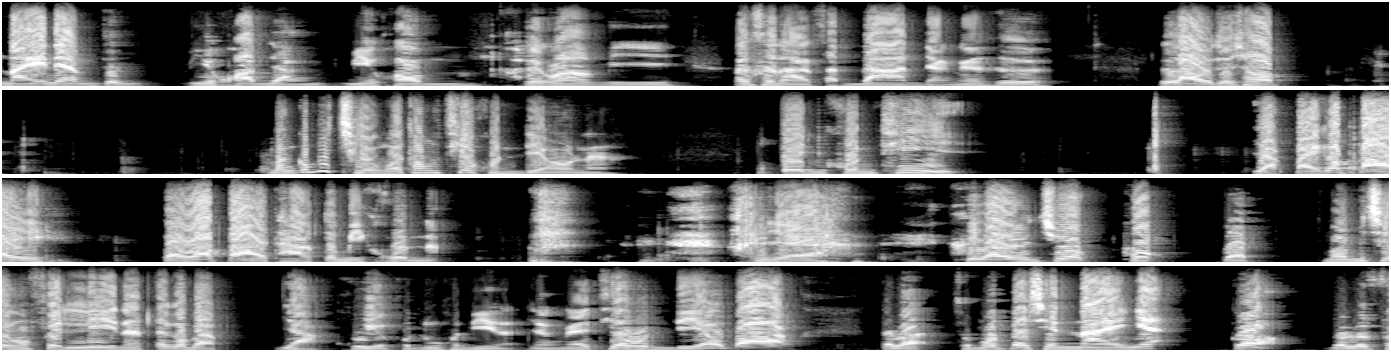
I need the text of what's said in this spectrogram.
ไนท์เนี่ยมันจะมีความอย่างมีความเขาเรียกว่ามีลักษณะสันดานอย่างนี้คือ เราจะชอบ มันก็ไม่เชิงว่าท่องเที่ยวคนเดียวนะ เป็นคนที่อยากไปก็ไป แต่ว่าปลายทางต้องมีคนอะข้าใจคือเราเป็นช่วงพวกแบบ มันไม่เชิงว่า friendly นะ แต่ก็แบบอยากคุยกับคนนู้นคนนี้อะอย่างในเที่ยวคนเดียวบ้าง แต่ว่า สมมติไปเชนไนเงี้ย ก็ บนรถไฟ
